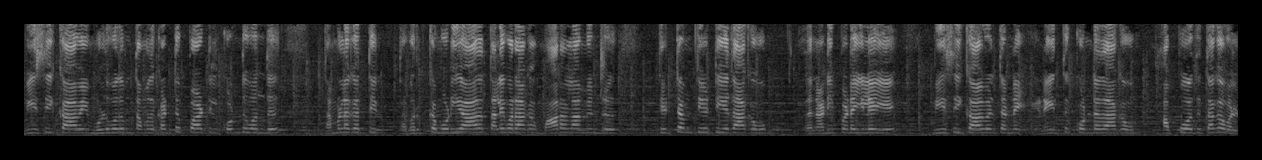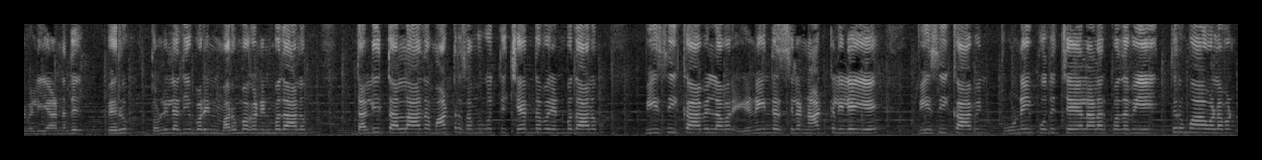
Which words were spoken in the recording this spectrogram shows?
விசிகாவை முழுவதும் தமது கட்டுப்பாட்டில் கொண்டு வந்து தமிழகத்தின் தவிர்க்க முடியாத தலைவராக மாறலாம் என்று திட்டம் தீட்டியதாகவும் அதன் அடிப்படையிலேயே விசிகாவில் தன்னை இணைத்து கொண்டதாகவும் அப்போது தகவல் வெளியானது. பெரும் தொழிலதிபரின் மருமகன் என்பதாலும் தலித் அல்லாத மாற்று சமூகத்தைச் சேர்ந்தவர் என்பதாலும் விசிகாவில் அவர் இணைந்த சில நாட்களிலேயே விசிகாவின் துணை பொதுச் செயலாளர் பதவியை திருமாவளவன்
